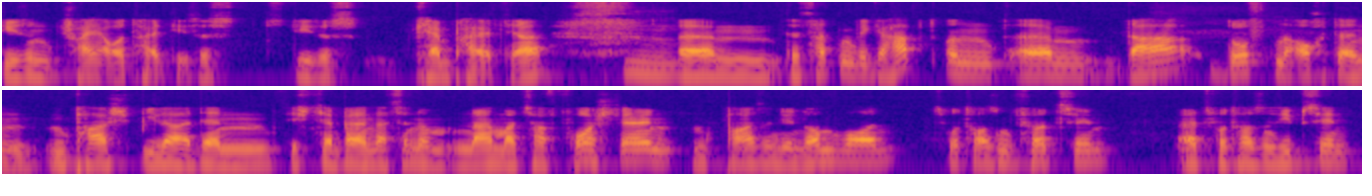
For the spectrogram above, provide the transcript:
diesen Tryout halt, dieses, dieses Camp halt, ja. Mhm. Ähm, das hatten wir gehabt und ähm, da durften auch dann ein paar Spieler denn sich dann bei der Nationalmannschaft vorstellen. Ein paar sind genommen worden, 2014, äh, 2017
